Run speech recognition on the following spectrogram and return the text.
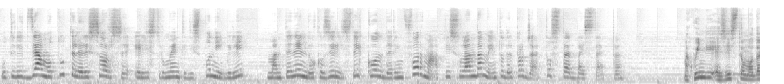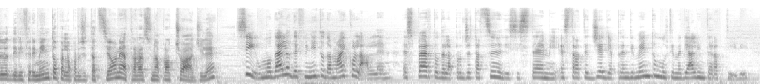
Utilizziamo tutte le risorse e gli strumenti disponibili, mantenendo così gli stakeholder informati sull'andamento del progetto step by step. Ma quindi esiste un modello di riferimento per la progettazione attraverso un approccio agile? Sì, un modello definito da Michael Allen, esperto della progettazione di sistemi e strategie di apprendimento multimediali interattivi.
